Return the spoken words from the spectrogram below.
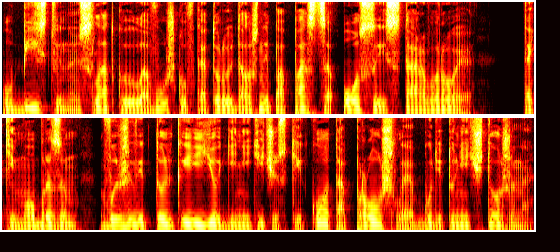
убийственную сладкую ловушку, в которую должны попасться осы из старого роя. Таким образом, выживет только ее генетический код, а прошлое будет уничтожено.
